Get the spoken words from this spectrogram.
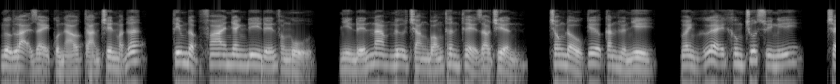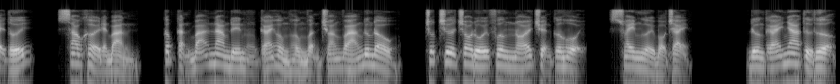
ngược lại giày quần áo tán trên mặt đất, tim đập pha nhanh đi đến phòng ngủ, nhìn đến nam nữ trắng bóng thân thể giao triển, trong đầu kia căn huyền nhi, hoành gãy không chút suy nghĩ, chạy tới, sao khởi đèn bàn, cấp cặn bã nam đến cái hồng hồng vận choáng váng đương đầu, chút chưa cho đối phương nói chuyện cơ hội, xoay người bỏ chạy. Đường cái nha tử thượng,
